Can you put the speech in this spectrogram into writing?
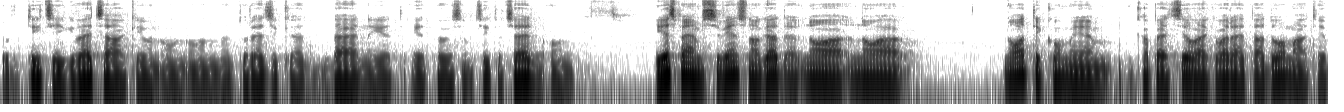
tur ticīgi vecāki un, un, un tur redzi, ka bērni iet, iet pavisam citu ceļu. Un iespējams, viens no, gada, no, no notikumiem, kāpēc cilvēki varētu tā domāt, ja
